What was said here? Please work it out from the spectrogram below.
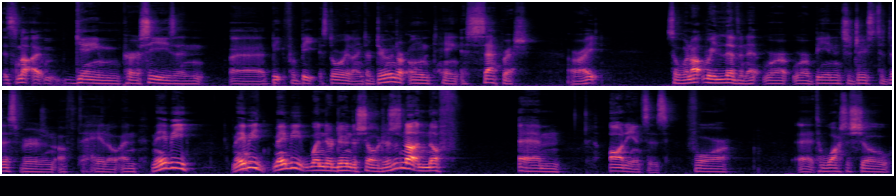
it's not a game per season, uh, beat for beat storyline. They're doing their own thing. It's separate, all right. So we're not reliving it. We're we're being introduced to this version of the Halo, and maybe, maybe maybe when they're doing the show, there's just not enough um, audiences for uh, to watch the show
